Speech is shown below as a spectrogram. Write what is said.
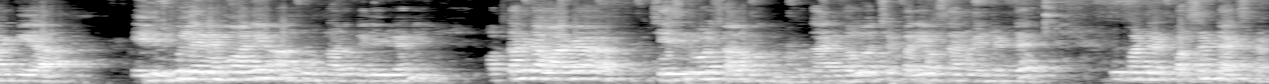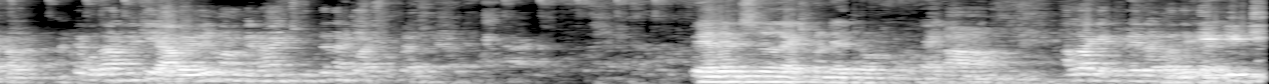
మనకి ఎలిజిబుల్ ఏనేమో అని అనుకుంటున్నారు తెలియదు కానీ మొత్తానికి అలాగా చేసిన వాళ్ళు చాలా మంది ఉన్నారు. దానివల్ల వచ్చే పర్యవసానం ఏంటంటే టూ హండ్రెడ్ పర్సెంట్ ట్యాక్స్ కట్టాలంట అంటే ఉదాహరణకి యాభై వేలు మనం మినహాయించుకుంటే దానికి లక్ష రూపాయలు పేరెంట్స్ ఎక్స్పెండిచర్ అలాగే ఏటీటీ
